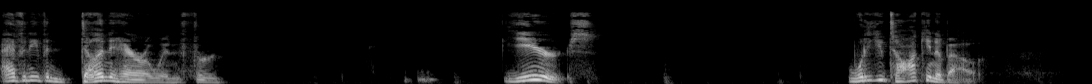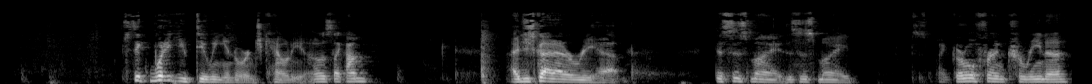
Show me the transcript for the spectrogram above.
I haven't even done heroin for years. What are you talking about? She's like, what are you doing in Orange County? I was like, I'm, I just got out of rehab. This is my, this is my, this is my girlfriend, Karina.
